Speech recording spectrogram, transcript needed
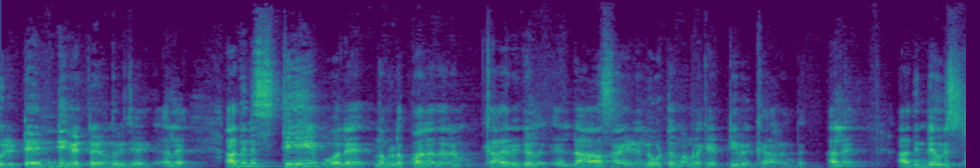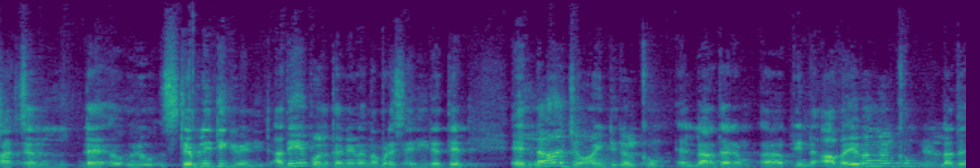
ഒരു ടെന്റ് കെട്ടുകയെന്ന് വിചാരിക്കുക അല്ലെ? അതിന് സ്റ്റേ പോലെ നമ്മൾ പലതരം കയറുകൾ എല്ലാ സൈഡിലോട്ടും നമ്മൾ കെട്ടി വെക്കാറുണ്ട് അല്ലെ? അതിന്റെ ഒരു സ്ട്രക്ചറിന്റെ ഒരു സ്റ്റെബിലിറ്റിക്ക് വേണ്ടിയിട്ട്. അതേപോലെ തന്നെയാണ് നമ്മുടെ ശരീരത്തിൽ എല്ലാ ജോയിന്റുകൾക്കും എല്ലാ തരം പിന്നെ അവയവങ്ങൾക്കും ഉള്ളത്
